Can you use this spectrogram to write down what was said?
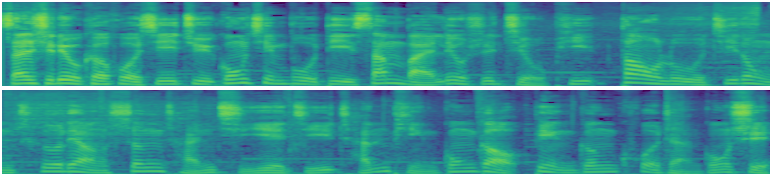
三十六氪获悉，据工信部第三百六十九批道路机动车辆生产企业及产品公告变更扩展公示，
